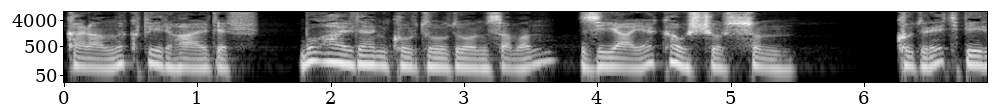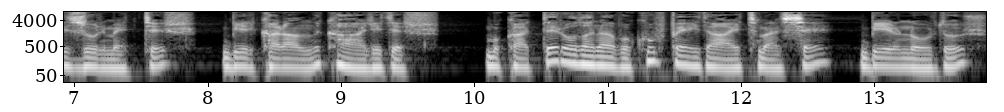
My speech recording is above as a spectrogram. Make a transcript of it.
karanlık bir haldir. Bu halden kurtulduğun zaman ziyaya kavuşursun. Kudret bir zulmettir, bir karanlık halidir. Mukadder olana vukuf peyda etmezse bir nurdur,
